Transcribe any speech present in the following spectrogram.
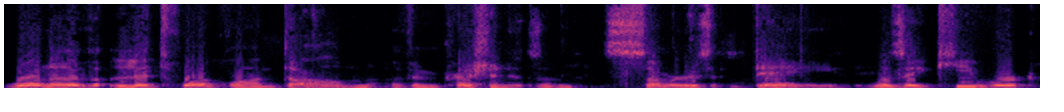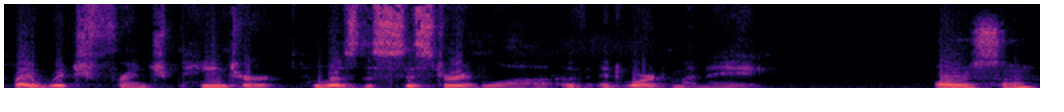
One of Les Trois Grandes Dames of Impressionism, Summer's Day, was a key work by which French painter, who was the sister in law of Edouard Manet? Morrison.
